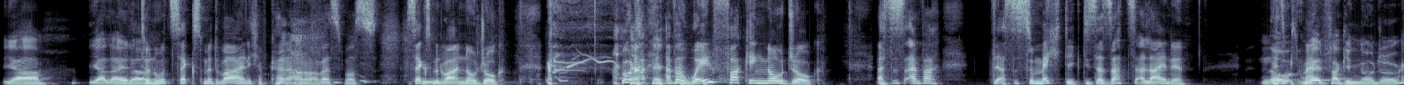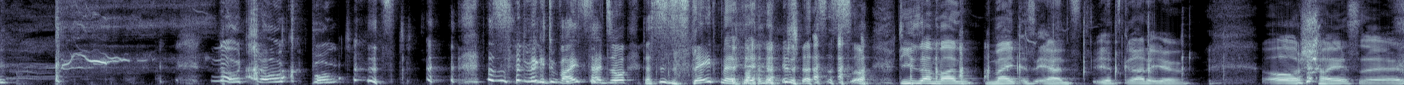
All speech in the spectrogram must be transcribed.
Ja, ja, leider. Zur Not Sex mit Wahlen, ich habe keine Ahnung, aber es muss. Sex mit Wahlen, no joke. Oder einfach whale fucking no joke. Es ist einfach, das ist so mächtig, dieser Satz alleine. No, ich mein, whale fucking no joke. No joke, Punkt. Das ist halt wirklich, du weißt halt so, das ist ein Statement, Mann. Das ist so. Dieser Mann meint es ernst. Jetzt gerade eben. Oh, scheiße.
